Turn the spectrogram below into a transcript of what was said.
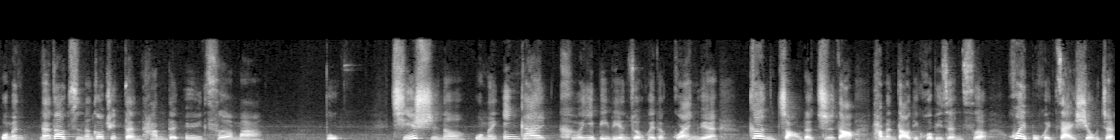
我们难道只能够去等他们的预测吗？不。其实呢，我们应该可以比联准会的官员更早的知道他们到底货币政策会不会再修正。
